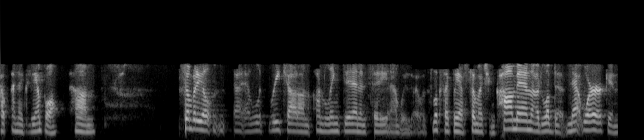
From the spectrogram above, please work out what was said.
a, an example. Um, somebody will uh, reach out on, on LinkedIn and say, you know, it looks like we have so much in common. I'd love to network and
